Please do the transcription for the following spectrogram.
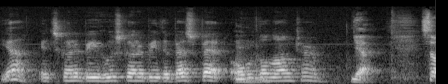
yeah, it's going to be who's going to be the best bet over mm -hmm. the long term. Yeah. So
